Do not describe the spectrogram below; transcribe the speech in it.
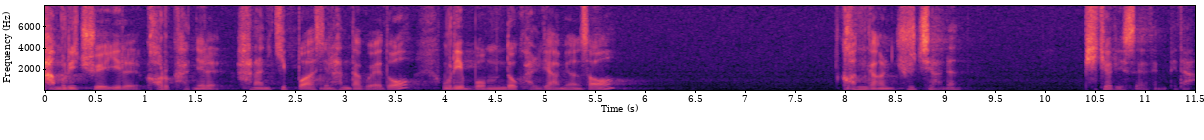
아무리 주의 일, 거룩한 일, 하나님 기뻐하시는 일 한다고 해도 우리 몸도 관리하면서 건강을 유지하는 비결이 있어야 됩니다.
